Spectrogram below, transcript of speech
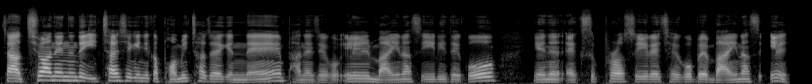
자, 치환했는데 2차식이니까 범위 찾아야겠네. 반의 제곱 1 마이너스 1이 되고 얘는 x 플러스 1의 제곱에 마이너스 1.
